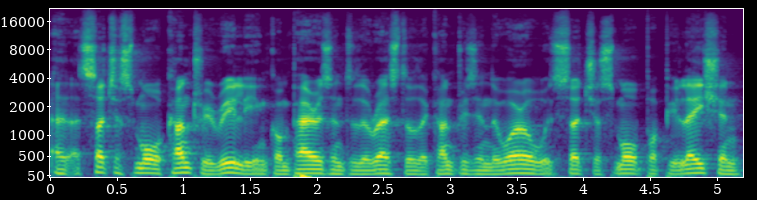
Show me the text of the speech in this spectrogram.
uh, such a small country, really, in comparison to the rest of the countries in the world with such a small population,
